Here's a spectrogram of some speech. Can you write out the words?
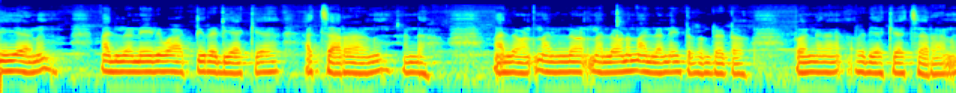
ചെയ്യാണ്. നല്ലെണ്ണയിൽ വാട്ടി റെഡിയാക്കിയ അച്ചാറാണ്. കണ്ടോ? നല്ലോണം നല്ല നല്ലോണം നല്ലെണ്ണ ഇട്ടിട്ടുണ്ട് കേട്ടോ അപ്പോൾ അങ്ങനെ റെഡിയാക്കിയ അച്ചാറാണ്.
